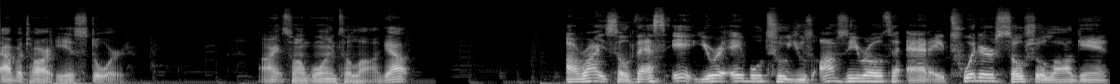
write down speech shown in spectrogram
avatar is stored. All right, so I'm going to log out. All right, so that's it. You're able to use Auth0 to add a Twitter social login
